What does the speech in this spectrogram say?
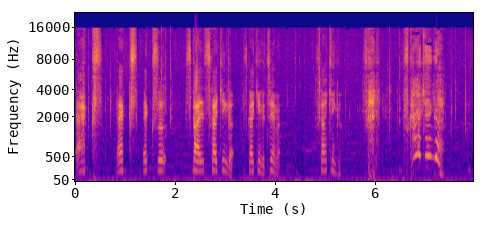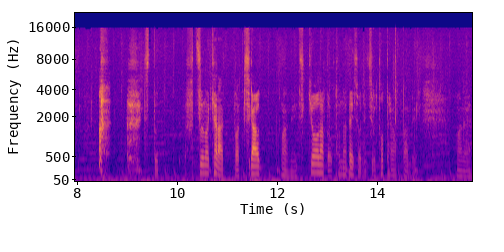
X X X スカイスカイキング。スカイキングチーム。スカイキング。スカイスカイキング。あ ちょっと普通のキャラとは違う。まあね実況だとこんなテンションで自分撮ってなかったんでまあね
